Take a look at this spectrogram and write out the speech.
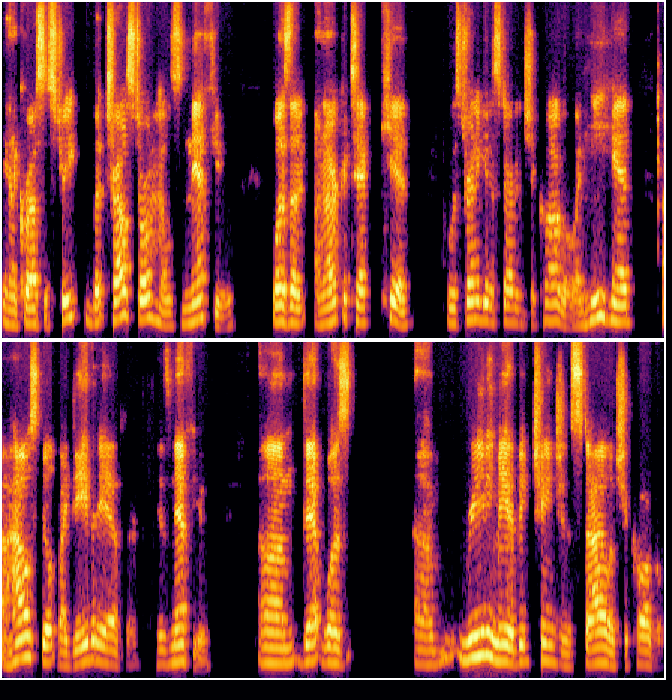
and across the street. But Charles Stonehill's nephew was a, an architect kid who was trying to get a start in Chicago. And he had a house built by David Adler, his nephew, um, that was uh, really made a big change in the style of Chicago.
